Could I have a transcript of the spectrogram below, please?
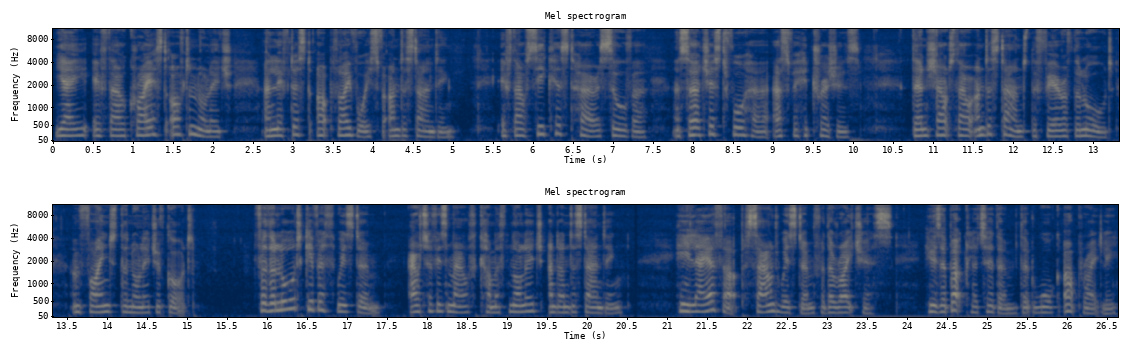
yea, if thou criest after knowledge and liftest up thy voice for understanding, if thou seekest her as silver and searchest for her as for hid treasures, then shalt thou understand the fear of the Lord, and find the knowledge of God. For the Lord giveth wisdom, out of his mouth cometh knowledge and understanding. He layeth up sound wisdom for the righteous. He is a buckler to them that walk uprightly.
